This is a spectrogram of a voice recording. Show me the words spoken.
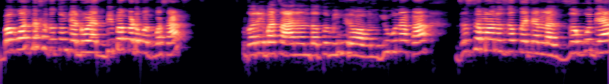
बघवत नसेल तर तुमच्या डोळ्यात बिबा कडवत बसा. गरीबाचा आनंद तुम्ही हिरवावून घेऊ नका. जसं माणूस जगताय त्यांना जगू द्या.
